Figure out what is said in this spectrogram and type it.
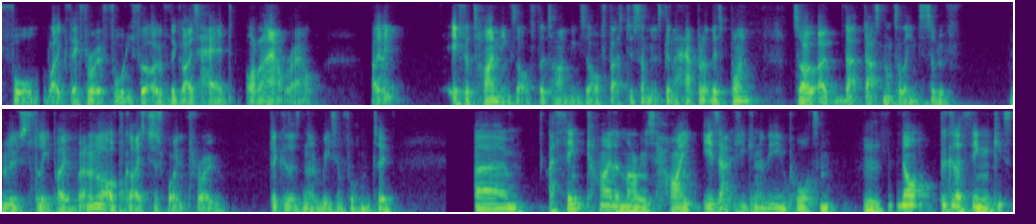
form, like they throw it 40 foot over the guy's head on an out route. Like if the timing's off, the timing's off. That's just something that's going to happen at this point. So I, that that's not something to sort of lose sleep over. And a lot of guys just won't throw because there's no reason for them to. Um, I think Kyler Murray's height is actually going to be important. Mm. Not because I think it's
